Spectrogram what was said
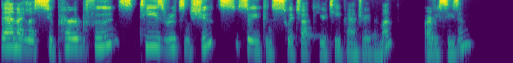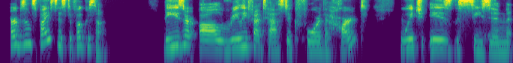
Then I list superb foods, teas, roots, and shoots, so you can switch up your tea pantry every month or every season. Herbs and spices to focus on. These are all really fantastic for the heart, which is the season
